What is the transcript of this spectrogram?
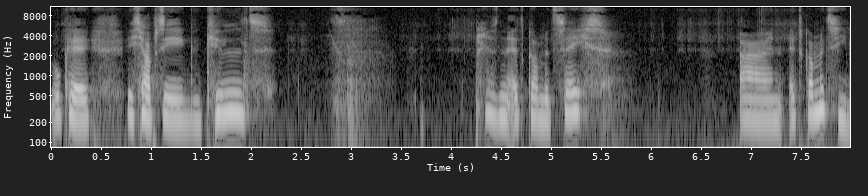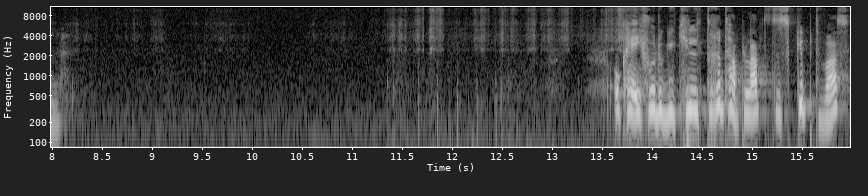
Okay, ich habe sie gekillt. Hier ist ein Edgar mit 6. Ein Edgar mit 7. Okay, ich wurde gekillt. Dritter Platz. Das gibt was.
